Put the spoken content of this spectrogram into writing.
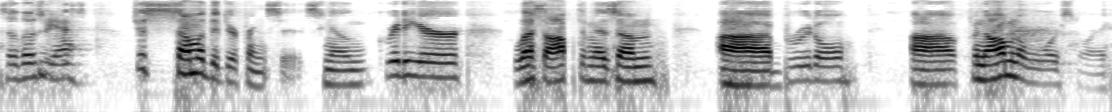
So those are Yeah. just, just some of the differences, you know, grittier, less optimism, uh, brutal, uh, phenomenal war story.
